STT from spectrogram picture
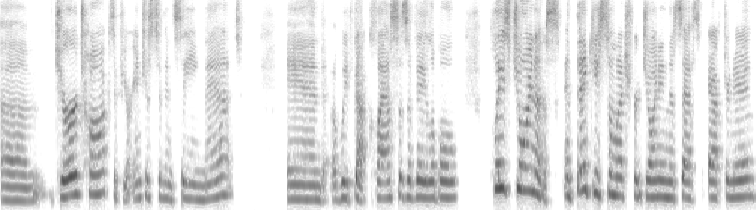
um, juror talks if you're interested in seeing that and we've got classes available. Please join us. And thank you so much for joining this afternoon.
